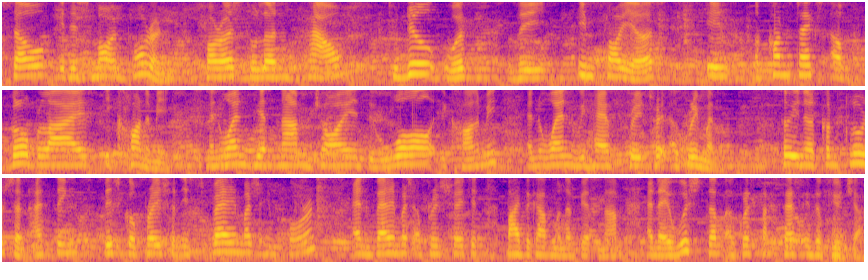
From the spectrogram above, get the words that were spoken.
So it is more important for us to learn how to deal with the employers in a context of globalized economy. And when Vietnam joined the world economy and when we have free trade agreement. So in a conclusion, I think this cooperation is very much important and very much appreciated by the government of Vietnam and I wish them a great success in the future.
